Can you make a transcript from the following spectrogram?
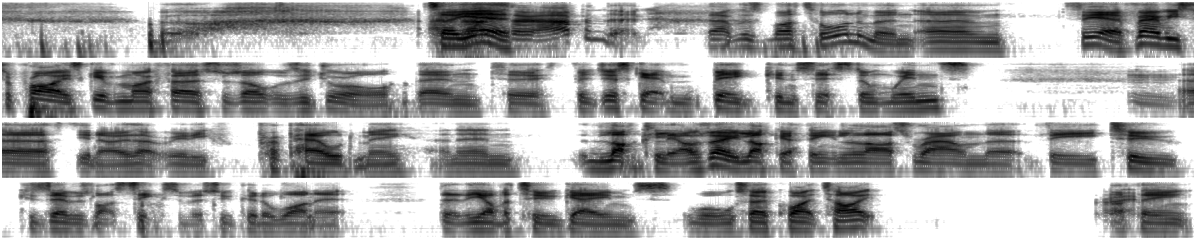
Ugh. So, And yeah. it happened then. that was my tournament. Um, so yeah, very surprised given my first result was a draw. Then to for just getting big consistent wins, Mm. uh, you know that really propelled me. And then luckily, I was very lucky. I think in the last round that the two because there was like six of us who could have won it. That the other two games were also quite tight. I think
